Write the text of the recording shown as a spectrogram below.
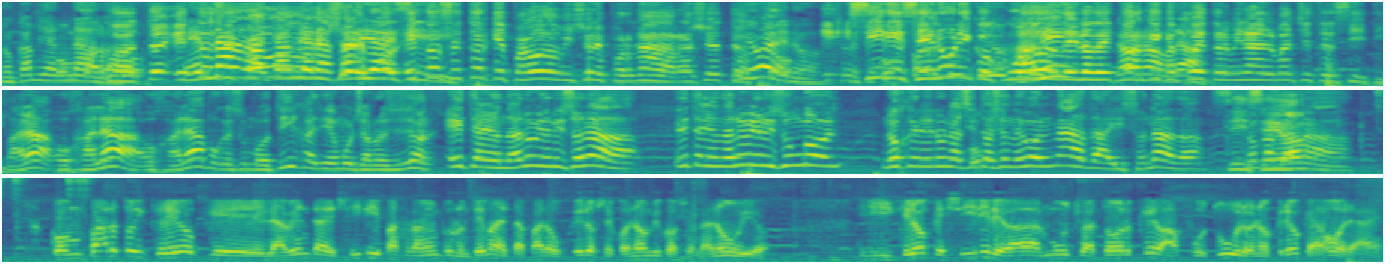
No cambia nada. Bueno, ento- en nada pagó cambia dos la millones salida de por- Siri. Entonces Torque pagó dos millones por nada, Rayeto. Y bueno, Y Siri es el único jugador mí- de los de Torque no, que pará. puede terminar en el Manchester City. Pará, ojalá, ojalá, porque es un botija y tiene mucha precisión. Este año Danubio no hizo nada. Este año Danubio no hizo un gol. No generó una situación de gol, nada, hizo nada. Sí, no se cambió va. nada. Comparto y creo que la venta de Siri pasa también por un tema de tapar agujeros económicos en Danubio. Y creo que Siri le va a dar mucho a Torque a futuro, no creo que ahora, ¿eh?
